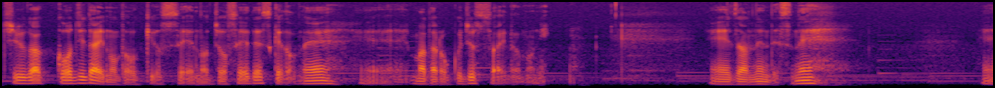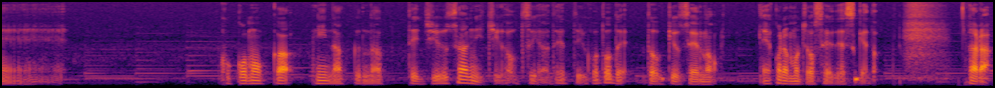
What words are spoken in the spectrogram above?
中学校時代の同級生の女性ですけどね、えー、まだ60歳なのに、えー、残念ですね。えー9日に亡くなって13日がお通夜でということで同級生のこれも女性ですけどから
